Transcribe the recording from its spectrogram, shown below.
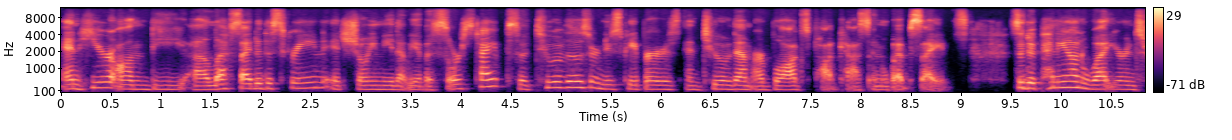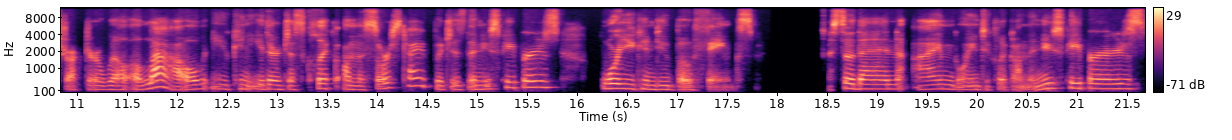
And here on the uh, left side of the screen, it's showing me that we have a source type. So two of those are newspapers and two of them are blogs, podcasts, and websites. So depending on what your instructor will allow, you can either just click on the source type, which is the newspapers, or you can do both things. So then I'm going to click on the newspapers.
